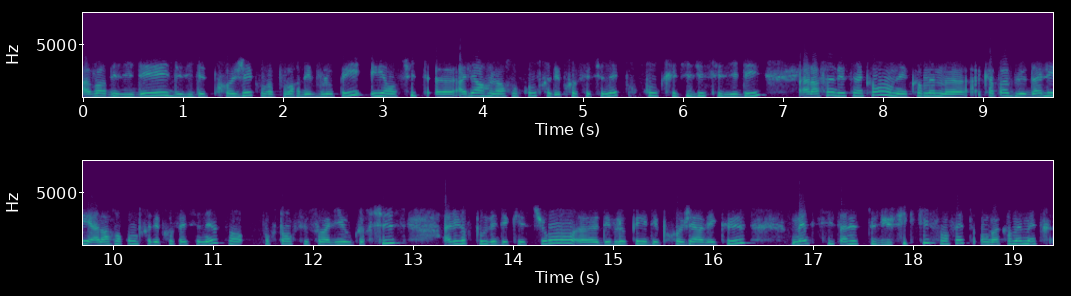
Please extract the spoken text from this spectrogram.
avoir des idées, des idées de projets qu'on va pouvoir développer, et ensuite euh, aller à la rencontre des professionnels pour concrétiser ces idées. À la fin des cinq ans, on est quand même euh, capable d'aller à la rencontre des professionnels, sans pourtant que ce soit lié au cursus, aller leur poser des questions, développer des projets avec eux, même si ça reste du fictif, en fait, on va quand même être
